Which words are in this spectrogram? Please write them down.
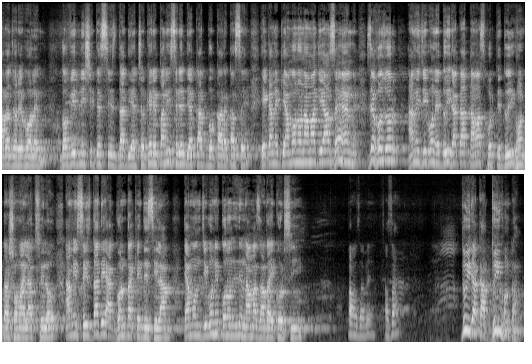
আরও জোরে বলেন, গভীর নিশীতে সিজদা দিয়ে চোখের পানি ছেড়ে দিয়ে কাঁদবো কার কাছে? এখানে কেমনও নামাজি আছেন? যে হুজুর, আমি জীবনে দুই রাকাত নামাজ পড়তে দুই ঘণ্টা সময় লাগছিল। আমি সিজদা দিয়ে এক ঘণ্টা খেতেছিলাম এমন জীবনে কোনো দিন নামাজ আদায় করছি? পাওয়া যাবে আচ্ছা দুই রাকাত, দুই ঘণ্টা।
